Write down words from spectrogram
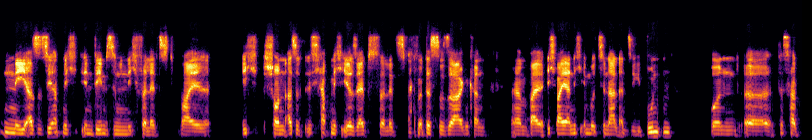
Nee, also sie hat mich in dem Sinne nicht verletzt, weil ich schon, also ich habe mich eher selbst verletzt, wenn man das so sagen kann, ähm, weil ich war ja nicht emotional an sie gebunden Und äh, deshalb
